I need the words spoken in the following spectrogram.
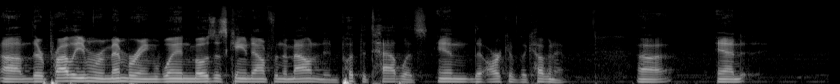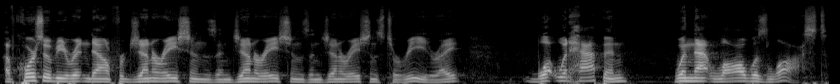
Um, they're probably even remembering when Moses came down from the mountain and put the tablets in the Ark of the Covenant. Uh, and of course, it would be written down for generations and generations and generations to read, right? What would happen when that law was lost?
